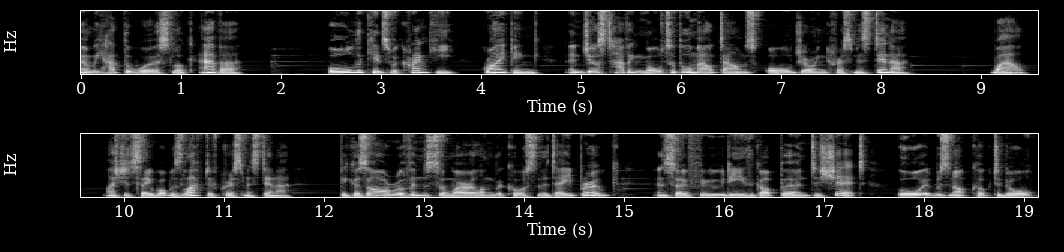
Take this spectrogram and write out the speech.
and we had the worst luck ever. All the kids were cranky, griping, and just having multiple meltdowns all during Christmas dinner. Well, I should say what was left of Christmas dinner, because our oven somewhere along the course of the day broke, and so food either got burnt to shit or it was not cooked at all,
